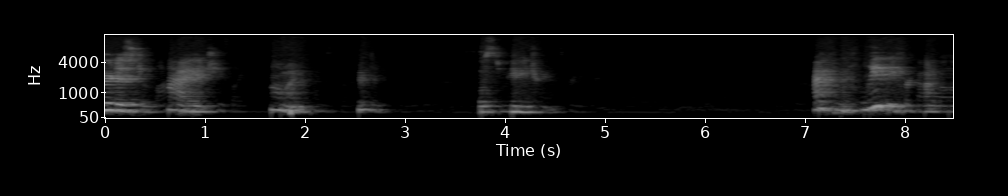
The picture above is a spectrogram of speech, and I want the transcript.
Here it is July, and she's like, Mom, I'm, I'm starting to feel like I'm supposed to maybe transfer I completely forgot about the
